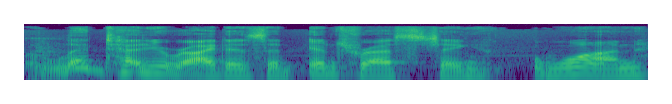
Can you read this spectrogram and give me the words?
lead telluride is an interesting one.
